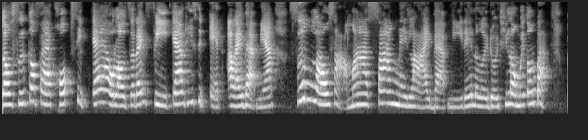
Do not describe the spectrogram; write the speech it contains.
เราซื้อกาแฟครบ 10 แก้ว เราจะได้ฟรีแก้วที่ 11 อะไรแบบนี้ ซึ่งเราสามารถสร้างในไลน์แบบนี้ได้เลย โดยที่เราไม่ต้องแบบไป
